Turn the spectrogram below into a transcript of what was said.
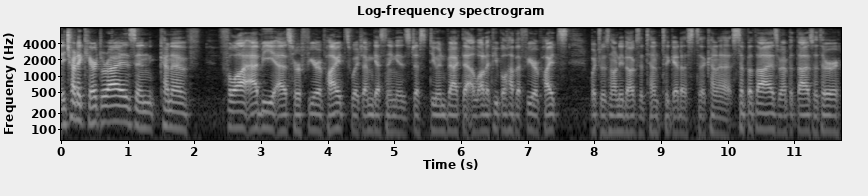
They try to characterize and kind of flaw Abby as her fear of heights, which I'm guessing is just due in fact that a lot of people have a fear of heights, which was Naughty Dog's attempt to get us to kind of sympathize or empathize with her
